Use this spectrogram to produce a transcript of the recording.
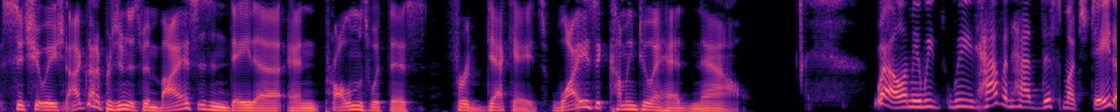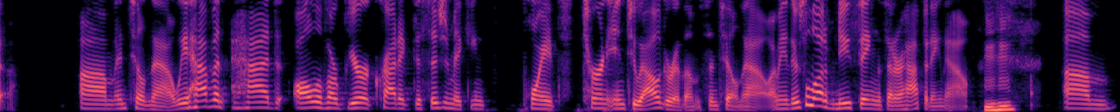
situation I've got to presume there's been biases in data and problems with this for decades. Why is it coming to a head now? Well, I mean, we we haven't had this much data um, until now. We haven't had all of our bureaucratic decision making points turn into algorithms until now. I mean, there's a lot of new things that are happening now. Mm-hmm. Um,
